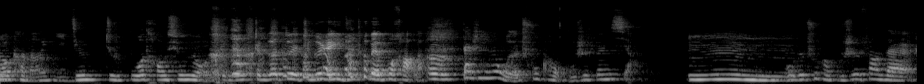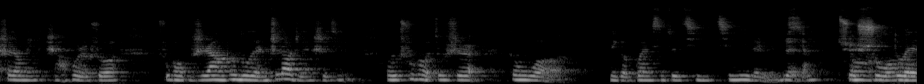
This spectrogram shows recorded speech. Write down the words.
我可能已经就是波涛汹涌，整个整个对整个人已经特别不好了，嗯，但是因为我的出口不是分享，嗯，我的出口不是放在社交媒体上，或者说出口不是让更多的人知道这件事情。我的出口就是跟我那个关系最亲亲密的人讲去说，对，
